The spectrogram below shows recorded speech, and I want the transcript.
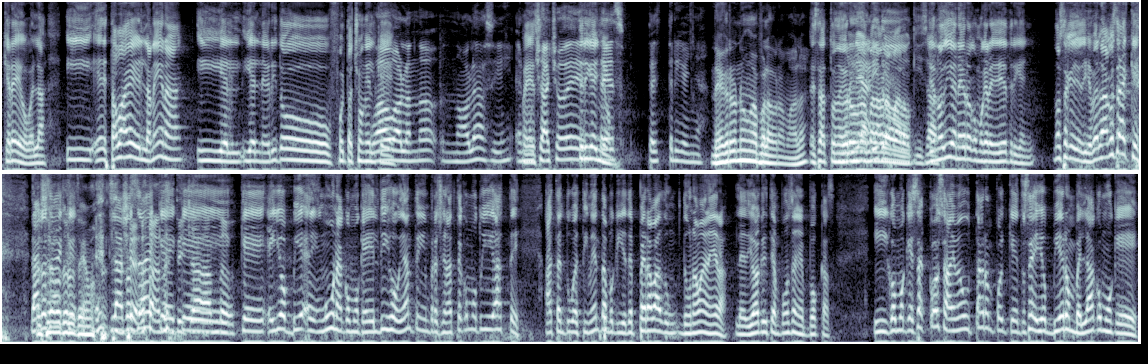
creo, ¿verdad? Y estaba él, la nena, y el, y el negrito fortachón, el wow, que. hablando, no hables así. El Pues, muchacho de trigueño. Trigueña. Negro no es una palabra mala. Exacto, negro Un es una palabra mala. quizás. Yo no dije negro como que le dije trigueño. No sé qué yo dije. Pero la cosa es que. La cosa es que. La cosa es que, que, que ellos vi- en una, como que él dijo, oye, antes me impresionaste cómo tú llegaste hasta en tu vestimenta, porque yo te esperaba de, un- de una manera. Le dio a Cristian Ponce en el podcast. Y como que esas cosas a mí me gustaron porque entonces ellos vieron, ¿verdad? Como que.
